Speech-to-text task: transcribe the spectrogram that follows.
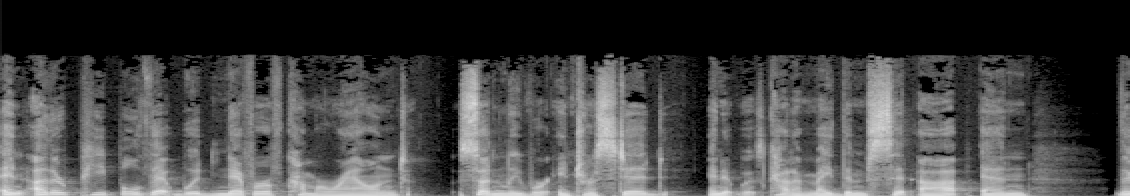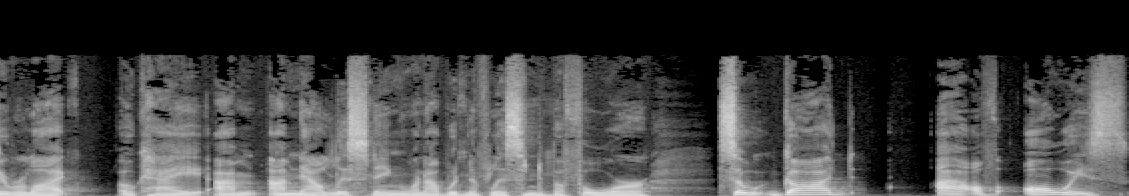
And other people that would never have come around suddenly were interested, and it was kind of made them sit up, and they were like, "Okay, I'm I'm now listening when I wouldn't have listened before." So God, I've always.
